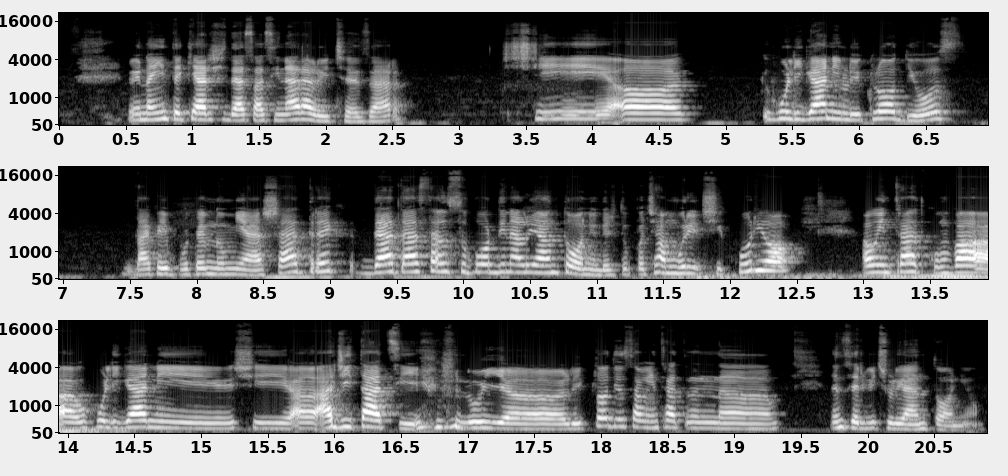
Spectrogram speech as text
înainte chiar și de asasinarea lui Cezar. Și uh, huliganii lui Claudius dacă îi putem numi așa, trec de data asta în subordinea lui Antoniu. Deci după ce a murit și Curio, au intrat cumva huliganii și agitații lui, lui Claudius, au intrat în, în serviciul lui Antoniu.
